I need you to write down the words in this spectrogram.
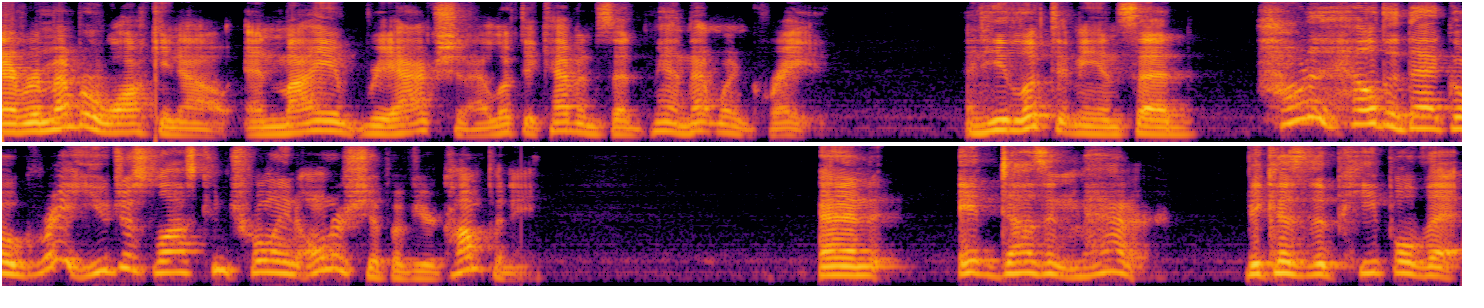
I remember walking out, and my reaction, I looked at Kevin and said, Man, that went great. And he looked at me and said, How the hell did that go great? You just lost controlling ownership of your company. And it doesn't matter because the people that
